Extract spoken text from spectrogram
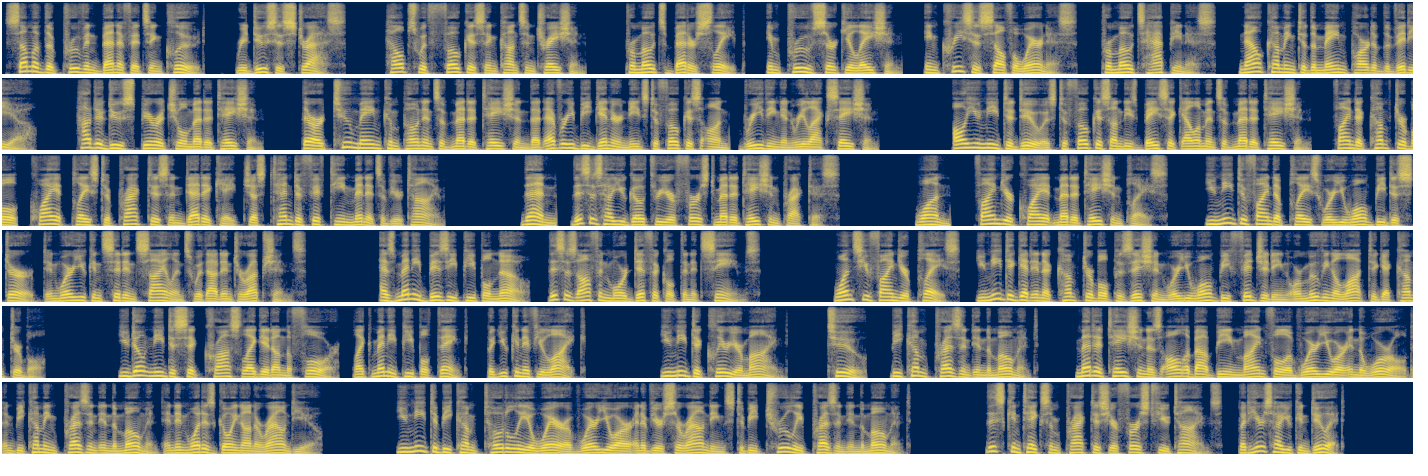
Some of the proven benefits include reduces stress, helps with focus and concentration, promotes better sleep, improves circulation, increases self awareness, promotes happiness. Now, coming to the main part of the video how to do spiritual meditation. There are two main components of meditation that every beginner needs to focus on breathing and relaxation. All you need to do is to focus on these basic elements of meditation, find a comfortable, quiet place to practice and dedicate just 10 to 15 minutes of your time. Then, this is how you go through your first meditation practice. 1. Find your quiet meditation place. You need to find a place where you won't be disturbed and where you can sit in silence without interruptions. As many busy people know, this is often more difficult than it seems. Once you find your place, you need to get in a comfortable position where you won't be fidgeting or moving a lot to get comfortable. You don't need to sit cross legged on the floor, like many people think, but you can if you like. You need to clear your mind. 2. Become present in the moment. Meditation is all about being mindful of where you are in the world and becoming present in the moment and in what is going on around you. You need to become totally aware of where you are and of your surroundings to be truly present in the moment. This can take some practice your first few times, but here's how you can do it.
